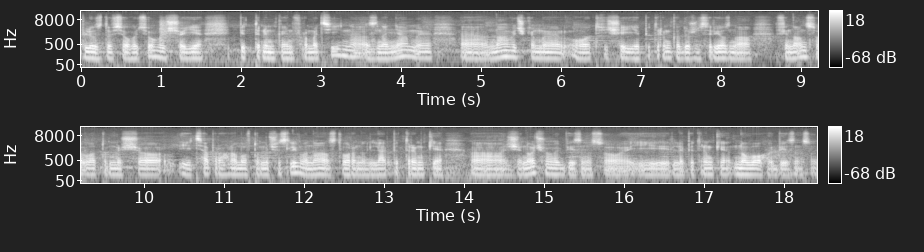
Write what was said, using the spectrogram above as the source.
плюс до всього цього, що є підтримка інформаційна знаннями, е, навичками. От і ще є підтримка дуже серйозна фінансова, тому що і ця програма, в тому числі, вона створена для підтримки е, жіночого бізнесу і для підтримки нового бізнесу.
